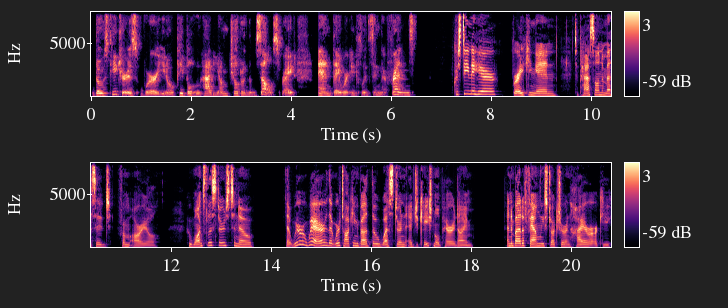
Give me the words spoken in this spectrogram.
those teachers were, you know, people who had young children themselves, right? And they were influencing their friends. Christina here, breaking in to pass on a message from Ariel, who wants listeners to know that we're aware that we're talking about the Western educational paradigm and about a family structure and hierarchy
